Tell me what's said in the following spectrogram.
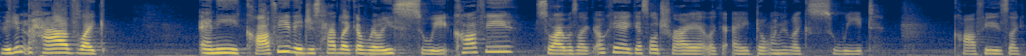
They didn't have like any coffee. They just had like a really sweet coffee. So I was like, okay, I guess I'll try it. Like, I don't really like sweet coffees. Like,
